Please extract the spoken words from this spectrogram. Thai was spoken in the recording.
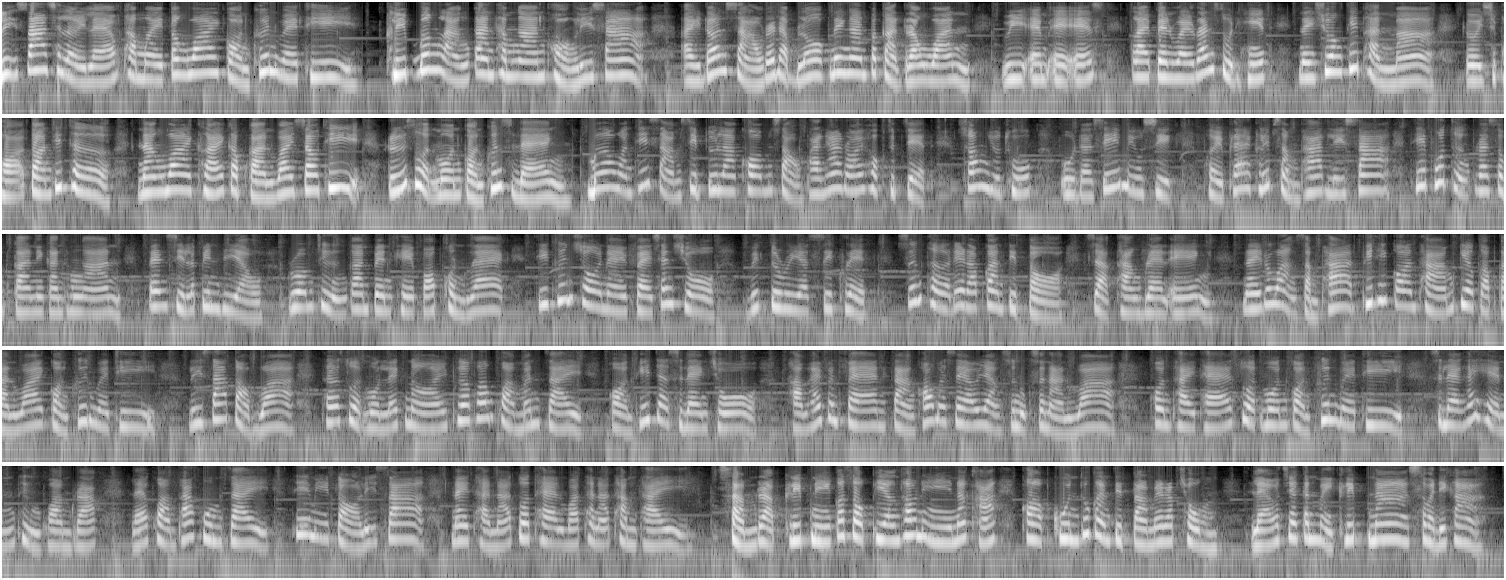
ลิซ่าเฉลยแล้วทำไมต้องไหว้ก่อนขึ้นเวที คลิปเบื้องหลังการทำงานของลิซ่า ไอดอลสาวระดับโลกในงานประกาศรางวัล VMAS กลายเป็นไวรัลสุดฮิตในช่วงที่ผ่านมา โดยเฉพาะตอนที่เธอนั่งไหว้คล้ายกับการไหว้เจ้าที่ หรือสวดมนต์ก่อนขึ้นแสดง เมื่อวันที่ 30 ตุลาคม 2567 ช่อง YouTube u d a c y Music เผยแพร่คลิปสัมภาษณ์ลิซ่า ที่พูดถึงประสบการณ์ในการทำงาน เป็นศิลปินเดี่ยว รวมถึงการเป็น K-POP คนแรก ที่ขึ้นโชว์ในแฟชั่นโชว์ Victoria's Secret ซึ่งเธอได้รับการติดต่อจากทางแบรนด์เอง ในระหว่างสัมภาษณ์พิธีกรถามเกี่ยวกับการไหว้ก่อนขึ้นเวที ลิซ่าตอบว่า เธอสวดมนต์เล็กน้อยเพื่อเพิ่มความมั่นใจ ก่อนที่จะแสดงโชว์ทำให้แฟนๆ ต่างเข้ามาแซวอย่างสนุกสนานว่า คนไทยแท้สวดมนต์ก่อนขึ้นเวที แสดงให้เห็นถึงความรัก และความภาคภูมิใจที่มีต่อลิซ่า ในฐานะตัวแทนวัฒนธรรมไทย สำหรับคลิปนี้ก็จบเพียงเท่านี้นะคะ ขอบคุณทุกการติดตามและรับชม แล้วเจอกันใหม่คลิปหน้า สวัสดีค่ะ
